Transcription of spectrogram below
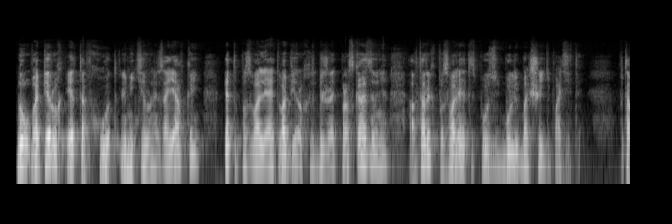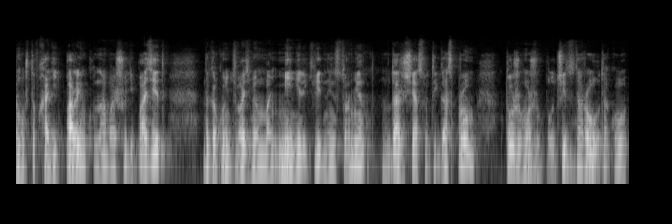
Ну, во-первых, это вход лимитированной заявкой. Это позволяет, во-первых, избежать проскальзывания, а во-вторых, позволяет использовать более большие депозиты. Потому что входить по рынку на большой депозит, на какой-нибудь возьмем менее ликвидный инструмент, ну, даже сейчас вот и Газпром, тоже можно получить здоровую такую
